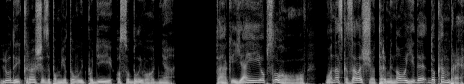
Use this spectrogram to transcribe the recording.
Люди краще запам'ятовують події особливого дня. Так, я її обслуговував. Вона сказала, що терміново їде до Камбре,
